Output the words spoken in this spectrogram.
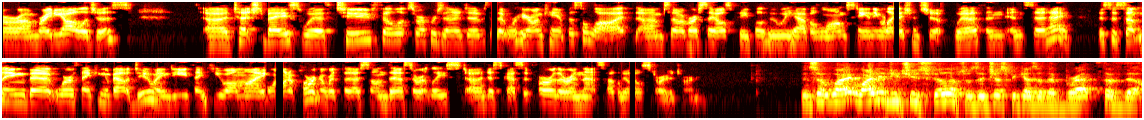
our um, radiologists, uh, touched base with two Philips representatives that were here on campus a lot, um, some of our salespeople who we have a long-standing relationship with, and, and said, hey, this is something that we're thinking about doing. Do you think you all might want to partner with us on this or at least uh, discuss it further? And that's how the wheels started turning. And so, why why did you choose Philips? Was it just because of the breadth of the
